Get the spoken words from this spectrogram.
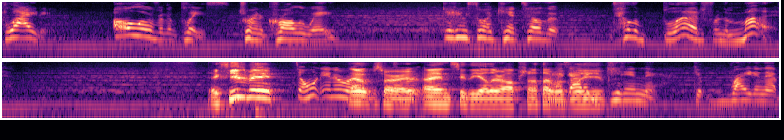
sliding. All over the place. Trying to crawl away. Getting so I can't tell the tell the blood from the mud. Excuse me. Don't interrupt. Oh, sorry. I didn't see the other option. I thought But it was I gotta leave. get in there. Get right in that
